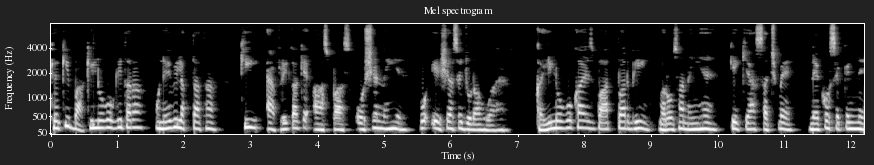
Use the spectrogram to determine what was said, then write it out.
क्योंकि बाकी लोगों की तरह उन्हें भी लगता था कि अफ्रीका के आसपास ओशियन नहीं है, वो एशिया से जुड़ा हुआ है। कई लोगों का इस बात पर भी भरोसा नहीं है कि क्या सच में नेको सेकंड ने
